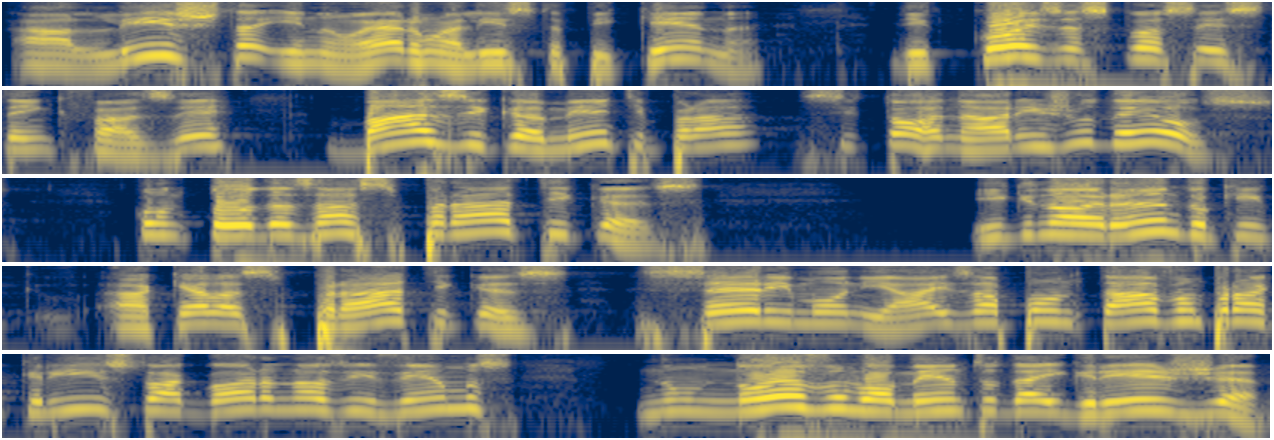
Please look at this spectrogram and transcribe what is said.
a lista, e não era uma lista pequena, de coisas que vocês têm que fazer, basicamente para se tornarem judeus, com todas as práticas, ignorando que aquelas práticas cerimoniais apontavam para Cristo. Agora nós vivemos num novo momento da igreja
